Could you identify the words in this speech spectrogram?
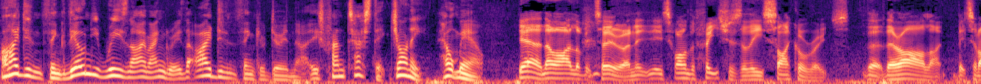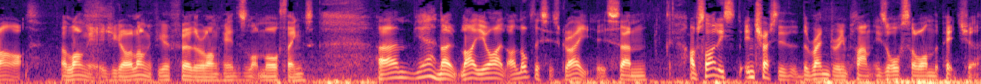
I didn't think. The only reason I'm angry is that I didn't think of doing that. It's fantastic. Johnny, help me out. Yeah, no, I love it too, and it's one of the features of these cycle routes that there are like bits of art along it as you go along. If you go further along here, there's a lot more things. Um, yeah, no, like you, I, I love this. It's great. It's um, I'm slightly interested that the rendering plant is also on the picture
